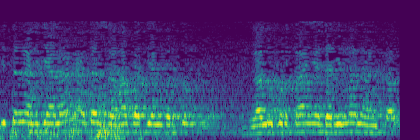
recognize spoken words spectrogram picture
Di tengah jalan ada sahabat yang bertemu lalu bertanya dari mana engkau?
